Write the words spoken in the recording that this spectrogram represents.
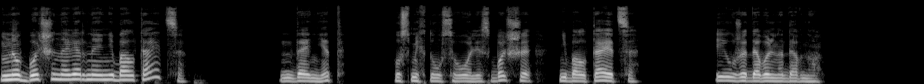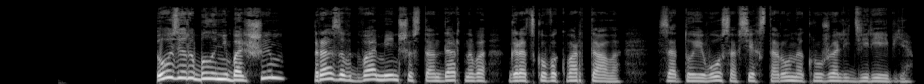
«Но больше, наверное, не болтается?» «Да нет», — усмехнулся Уоллес, — «больше не болтается. И уже довольно давно». Озеро было небольшим, раза в два меньше стандартного городского квартала, зато его со всех сторон окружали деревья.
